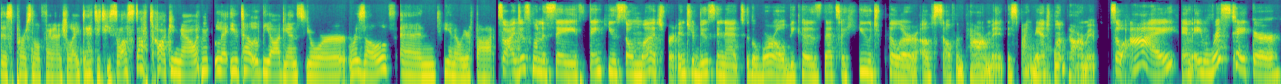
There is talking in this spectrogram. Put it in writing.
this personal financial identity. So i'll stop talking now and let you tell the audience your results and you know your thoughts. So i just want to say thank you so much for introducing that to the world because that's a huge pillar of self-empowerment is financial empowerment so I am a risk taker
